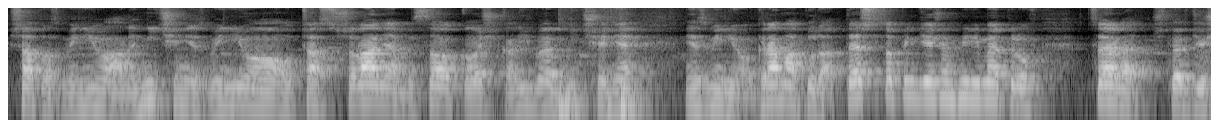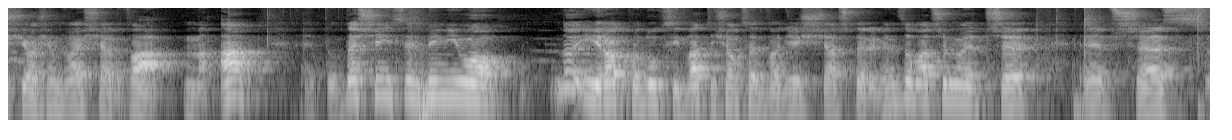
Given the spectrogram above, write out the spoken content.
szata zmieniła, ale nic się nie zmieniło. Czas strzelania, wysokość, kaliber, nic się nie, nie zmieniło. Gramatura też 150 mm, cele 4822 na A. Tu też się nic nie zmieniło. No i rok produkcji 2024, więc zobaczymy, czy e, przez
